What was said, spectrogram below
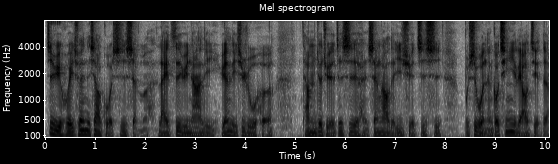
至于回春的效果是什么，来自于哪里，原理是如何，他们就觉得这是很深奥的医学知识，不是我能够轻易了解的。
